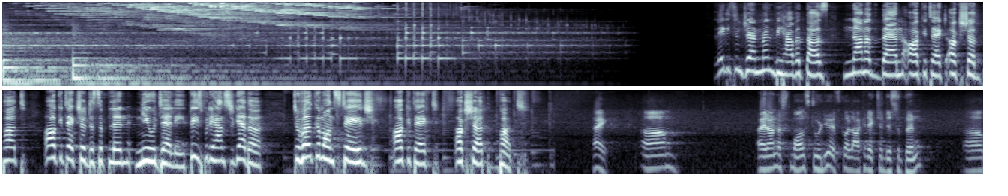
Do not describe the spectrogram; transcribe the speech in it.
Ladies and gentlemen, we have with us none other than architect Akshat Bhatt, architecture discipline, New Delhi. Please put your hands together to welcome on stage architect Akshat Bhatt. Hi. Um, I run a small studio. It's called Architecture Discipline uh,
